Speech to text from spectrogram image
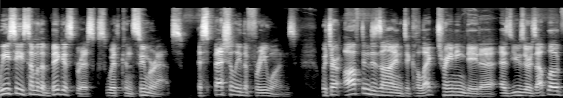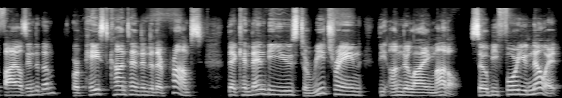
We see some of the biggest risks with consumer apps, especially the free ones, which are often designed to collect training data as users upload files into them or paste content into their prompts that can then be used to retrain the underlying model. So before you know it,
